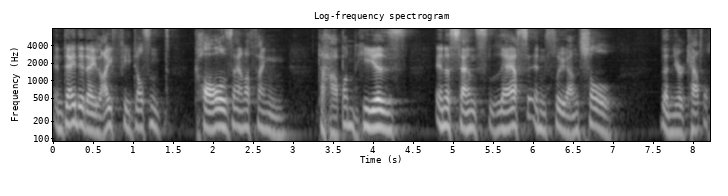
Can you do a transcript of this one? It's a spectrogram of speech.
in day to day life, He doesn't cause anything to happen. He is, in a sense, less influential than your kettle.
